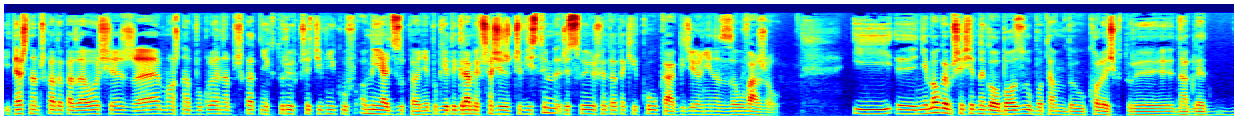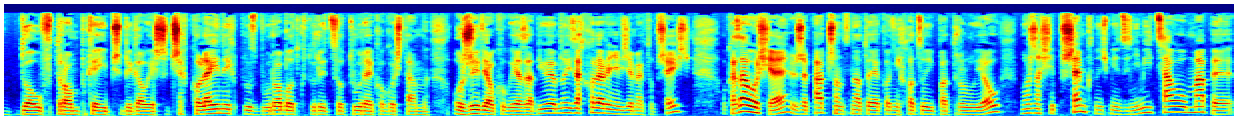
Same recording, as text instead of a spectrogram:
I też na przykład okazało się, że można w ogóle na przykład niektórych przeciwników omijać zupełnie, bo kiedy gramy w czasie rzeczywistym, rysują się to takie kółka, gdzie oni nas zauważą i y, nie mogłem przejść jednego obozu, bo tam był koleś, który nagle doł w trąbkę i przybiegało jeszcze trzech kolejnych, plus był robot, który co turę kogoś tam ożywiał, kogo ja zabiłem, no i za cholerę nie wiedziałem, jak to przejść. Okazało się, że patrząc na to, jak oni chodzą i patrolują, można się przemknąć między nimi, całą mapę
